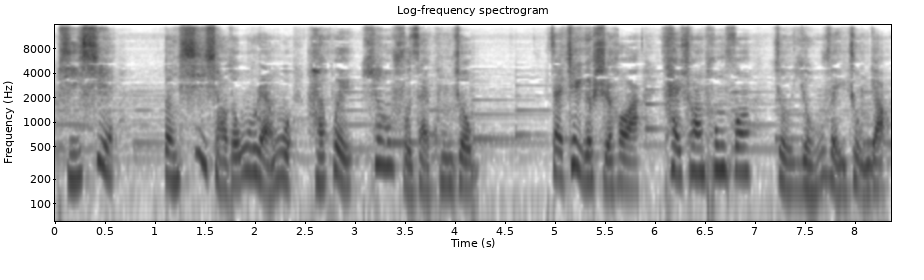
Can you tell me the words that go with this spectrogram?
皮屑等细小的污染物还会漂浮在空中。在这个时候啊，开窗通风就尤为重要。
